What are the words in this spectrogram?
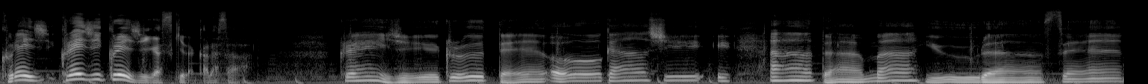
クレイジー、クレイジークレイジーが好きだからさ。クレイジー狂っておかしい頭揺らせ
